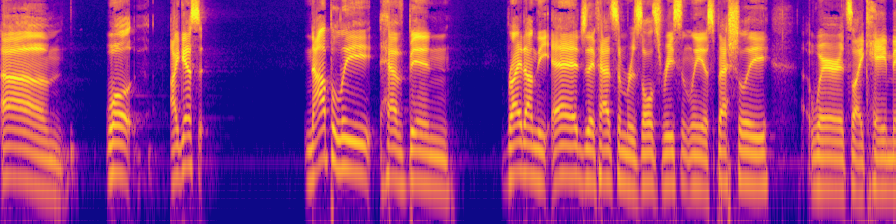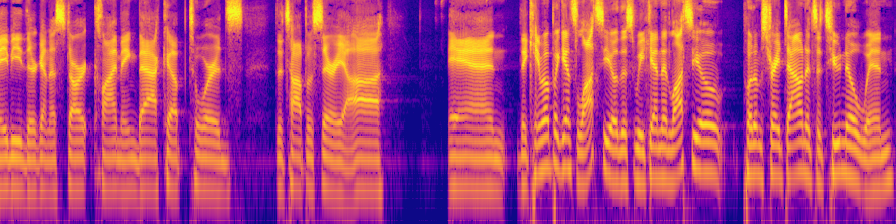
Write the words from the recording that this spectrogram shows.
um, well, I guess Napoli have been right on the edge. They've had some results recently, especially where it's like, hey, maybe they're going to start climbing back up towards the top of Serie A. And they came up against Lazio this weekend, and Lazio put them straight down. It's a 2 0 win,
